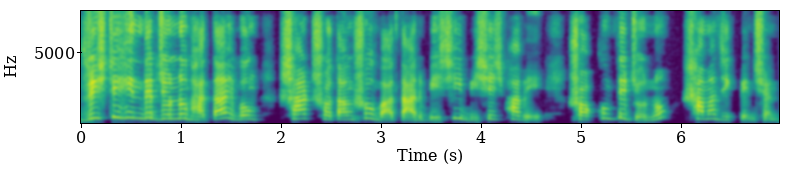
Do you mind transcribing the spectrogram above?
দৃষ্টিহীনদের জন্য ভাতা এবং ষাট শতাংশ বা তার বেশি বিশেষভাবে সক্ষমদের জন্য সামাজিক পেনশন।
